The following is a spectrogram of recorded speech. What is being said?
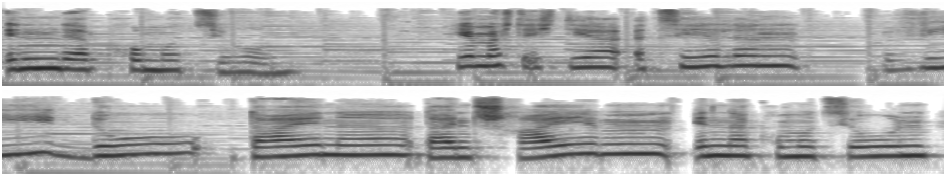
in der Promotion. Hier möchte ich dir erzählen, wie du deine, dein Schreiben in der Promotion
